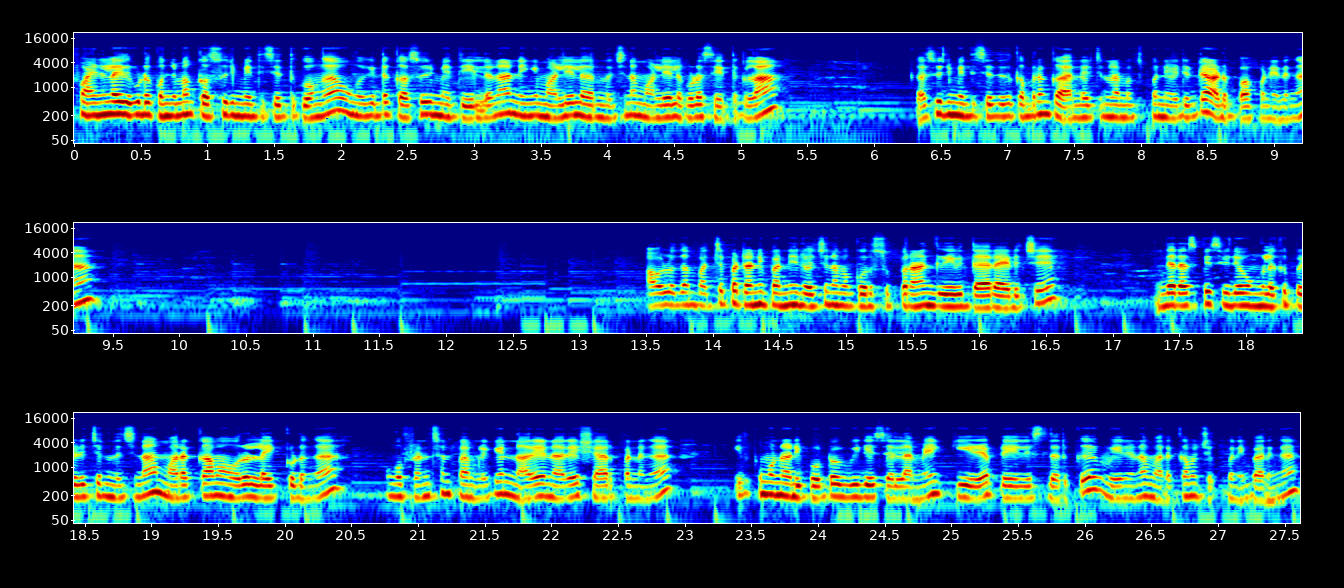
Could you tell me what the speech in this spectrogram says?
ஃபைனலாக இது கூட கொஞ்சமாக கசூரி மேத்தி சேர்த்துக்கோங்க. உங்ககிட்ட கசூரி மேத்தி இல்லைனா நீங்கள் மல்லியில் இருந்துச்சுன்னா மல்லியில் கூட சேர்த்துக்கலாம். கசூரி மேத்தி சேர்த்ததுக்கப்புறம் கரண்டி வச்சு நல்லா மிக்ஸ் பண்ணி விட்டுட்டு அடுப்பாக பண்ணிவிடுங்க அவ்வளோதான் பச்சை பட்டாணி பன்னீர் வச்சு நமக்கு ஒரு சூப்பரான கிரேவி தயாராகிடுச்சு இந்த ரெசிபிஸ் வீடியோ உங்களுக்கு பிடிச்சிருந்துச்சுன்னா மறக்காமல் ஒரு லைக் கொடுங்க. உங்கள் ஃப்ரெண்ட்ஸ் அண்ட் ஃபேமிலிக்கும் நிறைய நிறைய ஷேர் பண்ணுங்கள் இதுக்கு முன்னாடி போட்டோ வீடியோஸ் எல்லாமே கீழே ப்ளேலிஸ்ட்டில் இருக்குது வேணும்னா மறக்காமல் செக் பண்ணி பாருங்கள்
